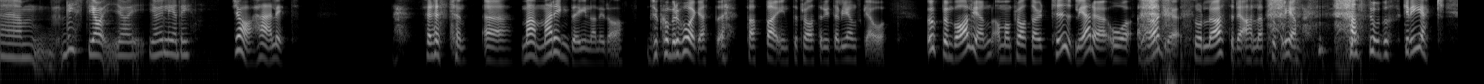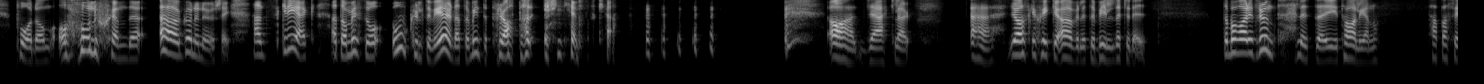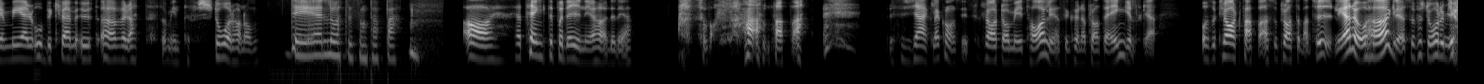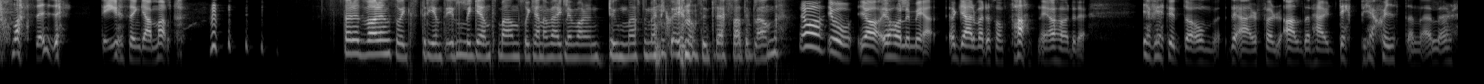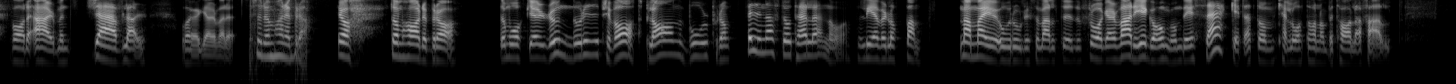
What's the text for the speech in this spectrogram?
Ehm, visst, jag, jag, jag är ledig. Ja, härligt. Förresten, eh, mamma ringde innan idag. Du kommer ihåg att eh, pappa inte pratar italienska och uppenbarligen om man pratar tydligare och högre så löser det alla problem. Han stod och skrek på dem och hon skämde ögonen ur sig. Han skrek att de är så okultiverade att de inte pratar engelska. Ja, jäklar. Äh, jag ska skicka över lite bilder till dig. De har varit runt lite i Italien. Pappa ser mer obekväm ut över att de inte förstår honom. Det låter som pappa. Ja, jag tänkte på dig när jag hörde det. Alltså vad fan pappa. Det är så jäkla konstigt. Såklart de i Italien ska kunna prata engelska. Och såklart pappa, så pratar man tydligare och högre så förstår de ju vad man säger. Det är ju sen gammalt. För att vara en så extremt intelligent man så kan han verkligen vara den dummaste människa jag någonsin träffat ibland. Ja, jo, ja, jag håller med. Jag garvade som fan när jag hörde det. Jag vet inte om det är för all den här deppiga skiten eller vad det är, men jävlar vad jag garvade. Så de har det bra. Ja, de har det bra. De åker rundor i privatplan, bor på de finaste hotellen och lever loppan. Mamma är ju orolig som alltid och frågar varje gång om det är säkert att de kan låta honom betala för allt.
